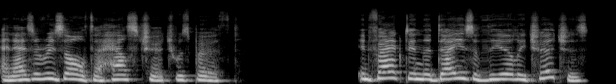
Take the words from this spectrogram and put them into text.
and as a result, a house church was birthed. In fact, in the days of the early churches,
